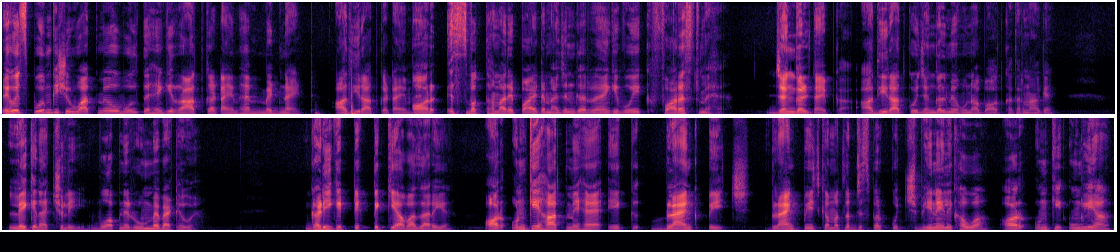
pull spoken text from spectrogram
देखो, इस पोएम की शुरुआत में वो बोलते हैं कि रात का टाइम है मिडनाइट, आधी रात का टाइम और इस वक्त हमारे पॉइंट इमेजिन कर रहे हैं कि वो एक फॉरेस्ट में है, जंगल टाइप का। आधी रात को जंगल में होना बहुत खतरनाक है, लेकिन एक्चुअली वो अपने रूम में बैठे हुए हैं। घड़ी की टिक टिक की आवाज़ आ रही है और उनके हाथ में है एक ब्लैंक पेज ब्लैंक पेज का मतलब जिस पर कुछ भी नहीं लिखा हुआ और उनकी उंगलियाँ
